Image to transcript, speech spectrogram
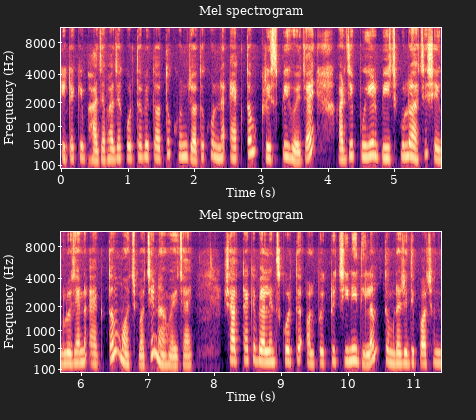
এটাকে ভাজা ভাজা করতে হবে ততক্ষণ, যতক্ষণ না একদম ক্রিস্পি হয়ে যায় আর যে পুঁইয়ের বীজগুলো আছে, সেগুলো যেন একদম মচমচে না হয়ে যায়। স্বাদটাকে ব্যালেন্স করতে অল্প একটু চিনি দিলাম। তোমরা যদি পছন্দ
